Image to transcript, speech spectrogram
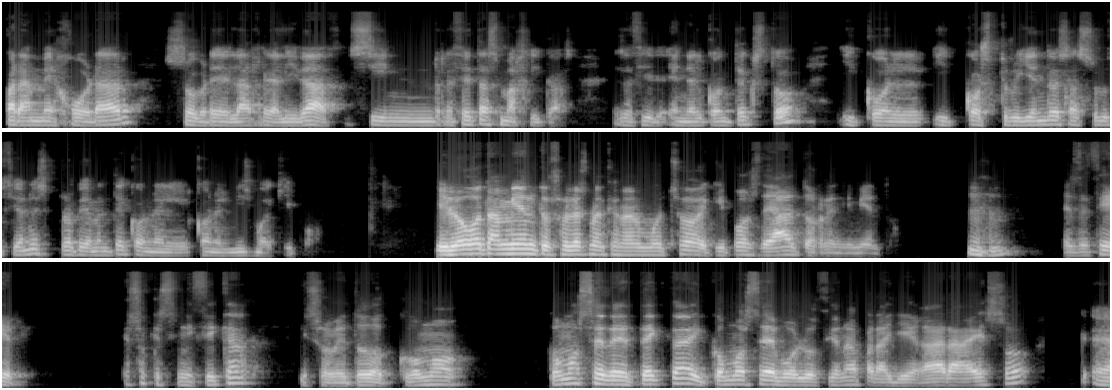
para mejorar sobre la realidad, sin recetas mágicas, es decir, en el contexto y, construyendo esas soluciones propiamente con el, mismo equipo. Y luego también tú sueles mencionar mucho equipos de alto rendimiento. Es decir, ¿eso qué significa? Y sobre todo, ¿cómo ¿Cómo se detecta y cómo se evoluciona para llegar a eso? Eh,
